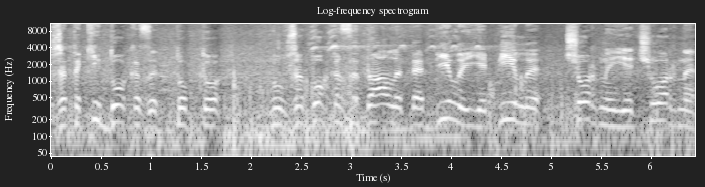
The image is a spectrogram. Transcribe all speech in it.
вже такі докази, тобто ну вже докази дали, де біле є біле, чорне є чорне.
